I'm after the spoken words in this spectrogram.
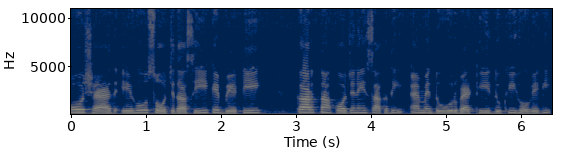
ਉਹ ਸ਼ਾਇਦ ਇਹੋ ਸੋਚਦਾ ਸੀ ਕਿ ਬੇਟੀ ਕਰ ਤਾਂ ਕੁਝ ਨਹੀਂ ਸਕਦੀ, ਐਵੇਂ ਦੂਰ ਬੈਠੀ ਦੁਖੀ ਹੋਵੇਗੀ।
